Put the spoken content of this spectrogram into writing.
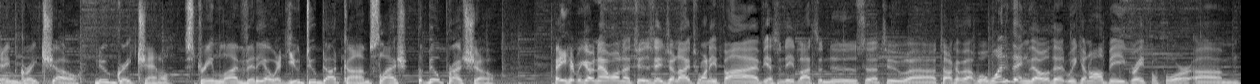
Same great show, new great channel. Stream live video at youtube.com slash The Bill Press Show. Hey, here we go now on a Tuesday, July 25. Yes, indeed, lots of news uh, to uh, talk about. Well, one thing, though, that we can all be grateful for, um,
